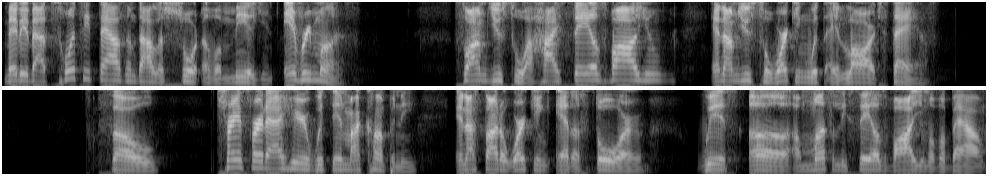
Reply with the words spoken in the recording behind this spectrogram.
maybe about $20,000 short of a million every month. So I'm used to a high sales volume and I'm used to working with a large staff. So transferred out here within my company and I started working at a store with uh, a monthly sales volume of about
